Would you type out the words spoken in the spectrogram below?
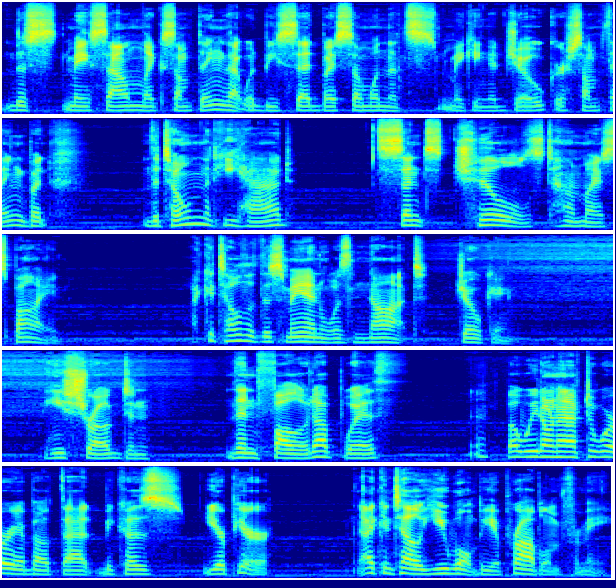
This may sound like something that would be said by someone that's making a joke or something, but the tone that he had sent chills down my spine. I could tell that this man was not joking. He shrugged and then followed up with, eh, But we don't have to worry about that because you're pure. I can tell you won't be a problem for me.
